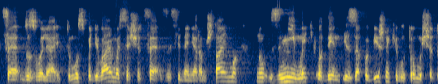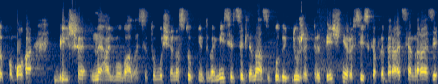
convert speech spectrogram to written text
це дозволяють. Тому сподіваємося, що це засідання Рамштайму ну зніметь один із запобіжників у тому, що допомога більше не гальмувалася, тому що наступні два місяці для нас будуть дуже критичні. Російська Федерація наразі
